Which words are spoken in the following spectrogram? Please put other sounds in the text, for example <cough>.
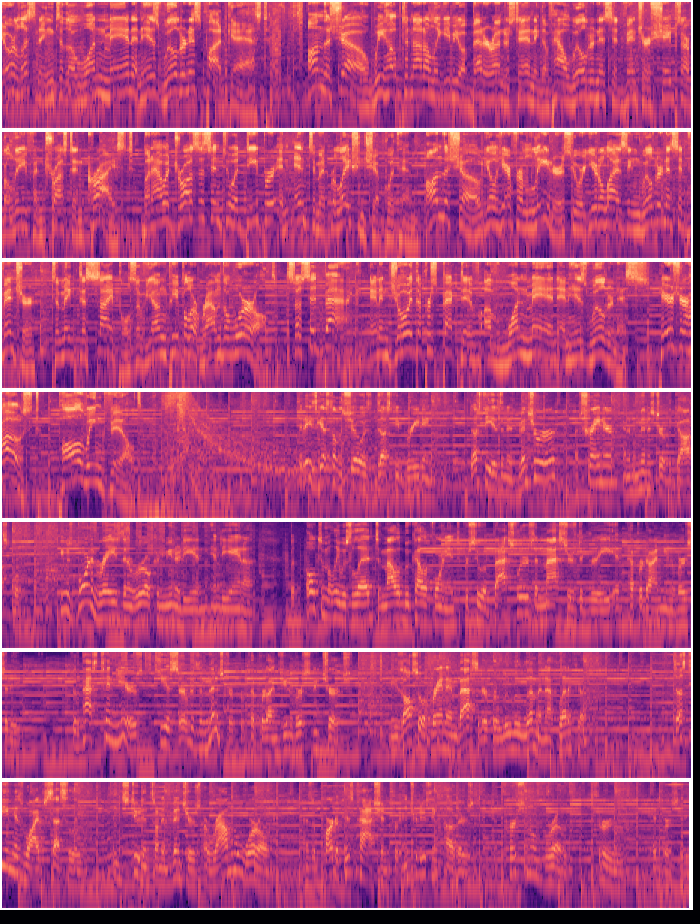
You're listening to the One Man and His Wilderness podcast. On the show, we hope to not only give you a better understanding of how wilderness adventure shapes our belief and trust in Christ, but how it draws us into a deeper and intimate relationship with Him. On the show, you'll hear from leaders who are utilizing wilderness adventure to make disciples of young people around the world. So sit back and enjoy the perspective of one man and his wilderness. Here's your host, Paul Wingfield. Today's guest on the show is Dusty Breeding. Dusty is an adventurer, a trainer, and a minister of the gospel. He was born and raised in a rural community in Indiana, but ultimately was led to Malibu, California to pursue a bachelor's and master's degree at Pepperdine University. For the past 10 years, he has served as a minister for Pepperdine's University Church, and he is also a brand ambassador for Lululemon Athletica. Dusty and his wife, Cecily, lead students on adventures around the world as a part of his passion for introducing others to personal growth through adversity.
